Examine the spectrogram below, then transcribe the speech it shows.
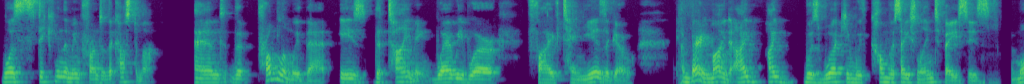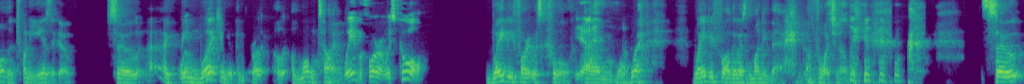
was sticking them in front of the customer. And the problem with that is the timing, where we were five, ten years ago. And bear in mind, I, I was working with conversational interfaces more than 20 years ago. So I've been way, working with them for a, a, long time. Way before it was cool. Way before it was cool. Yeah. Um, well, way, way before there was money there, unfortunately. so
